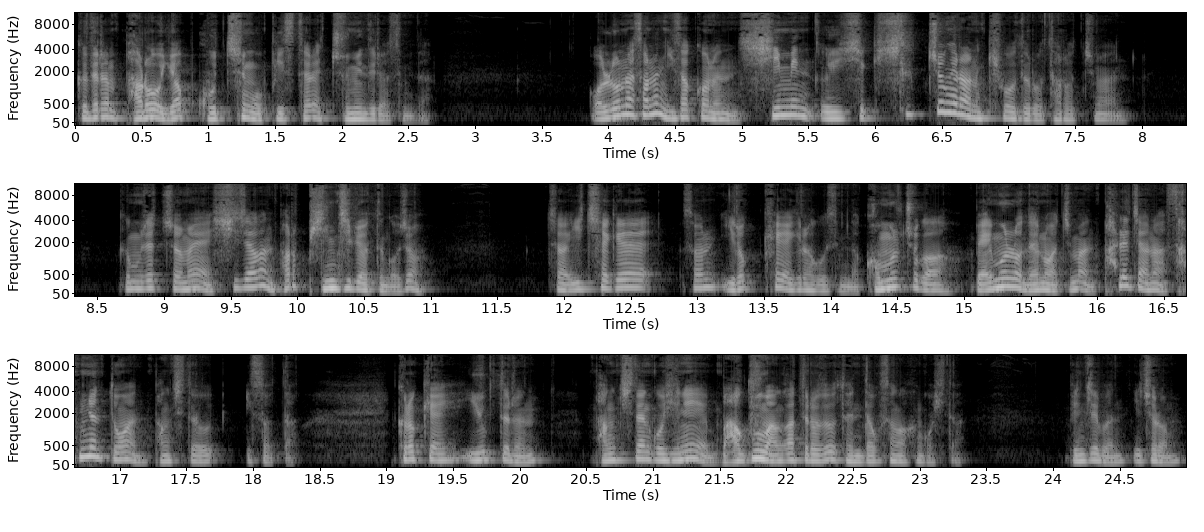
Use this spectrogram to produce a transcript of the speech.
그들은 바로 옆 고층 오피스텔의 주민들이었습니다. 언론에서는 이 사건은 시민의식 실종이라는 키워드로 다뤘지만 그 문제점의 시작은 바로 빈집이었던 거죠. 자, 이 책에선 이렇게 얘기를 하고 있습니다. 건물주가 매물로 내놓았지만 팔리지 않아 3년 동안 방치되어 있었다. 그렇게 이웃들은 방치된 곳이니 마구 망가뜨려도 된다고 생각한 것이다. 빈집은 이처럼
